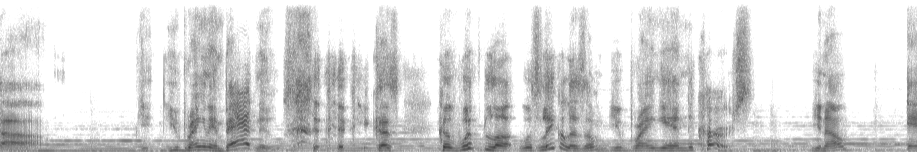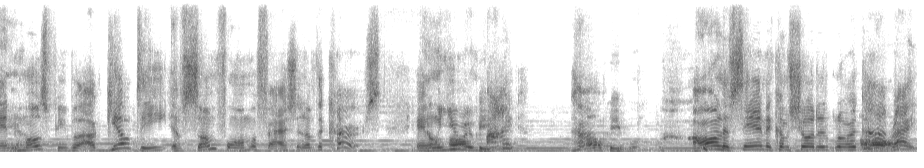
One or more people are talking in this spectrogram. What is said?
uh you, you bringing in bad news because because with with legalism you bring in the curse you know and Yeah. most people are guilty of some form or fashion of the curse and No, when you all people. All people. all of sin that comes short of the glory of God, All. right?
